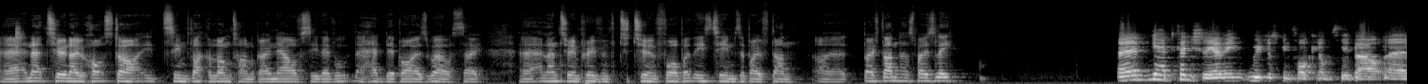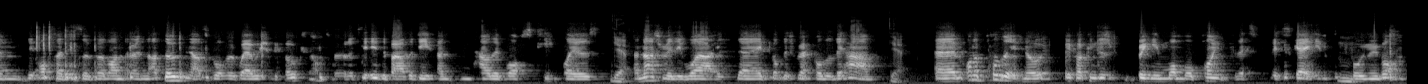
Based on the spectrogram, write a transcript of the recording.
uh, and that two and zero oh hot start. It seems like a long time ago now. Obviously, they've all, they had their bye as well, so uh, Atlanta improving to two and four. But these teams are both done. Uh, both done, I suppose, Lee. Um, yeah, potentially. I mean, we've just been talking obviously about um, the offense of Atlanta, and I don't think that's what, where we should be focusing on. But it is about the defense and how they've lost key players. Yeah. And that's really why they've got this record that they have. Yeah. Um, on a positive note, if I can just bring in one more point for this this game mm. before we move on,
